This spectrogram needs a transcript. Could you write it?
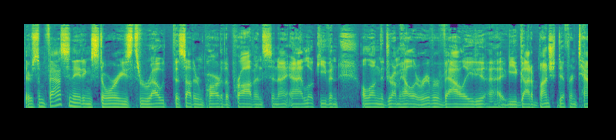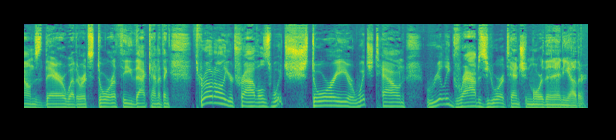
There's some fascinating stories throughout the southern part of the province, and I, I look even along the Drumheller River Valley. Uh, you got a bunch of different towns there, whether it's Dorothy, that kind of thing. Throughout all your travels, which story or which town really grabs your attention more than any other?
